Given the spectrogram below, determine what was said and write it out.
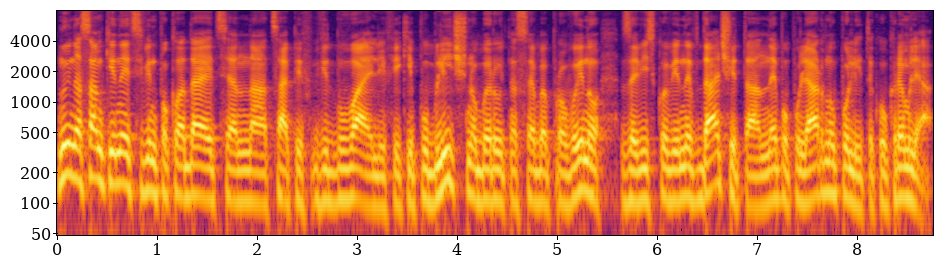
Ну і на сам кінець він покладається на цапів відбувайлів, які публічно беруть на себе провину за військові невдачі та непопулярну політику Кремля.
